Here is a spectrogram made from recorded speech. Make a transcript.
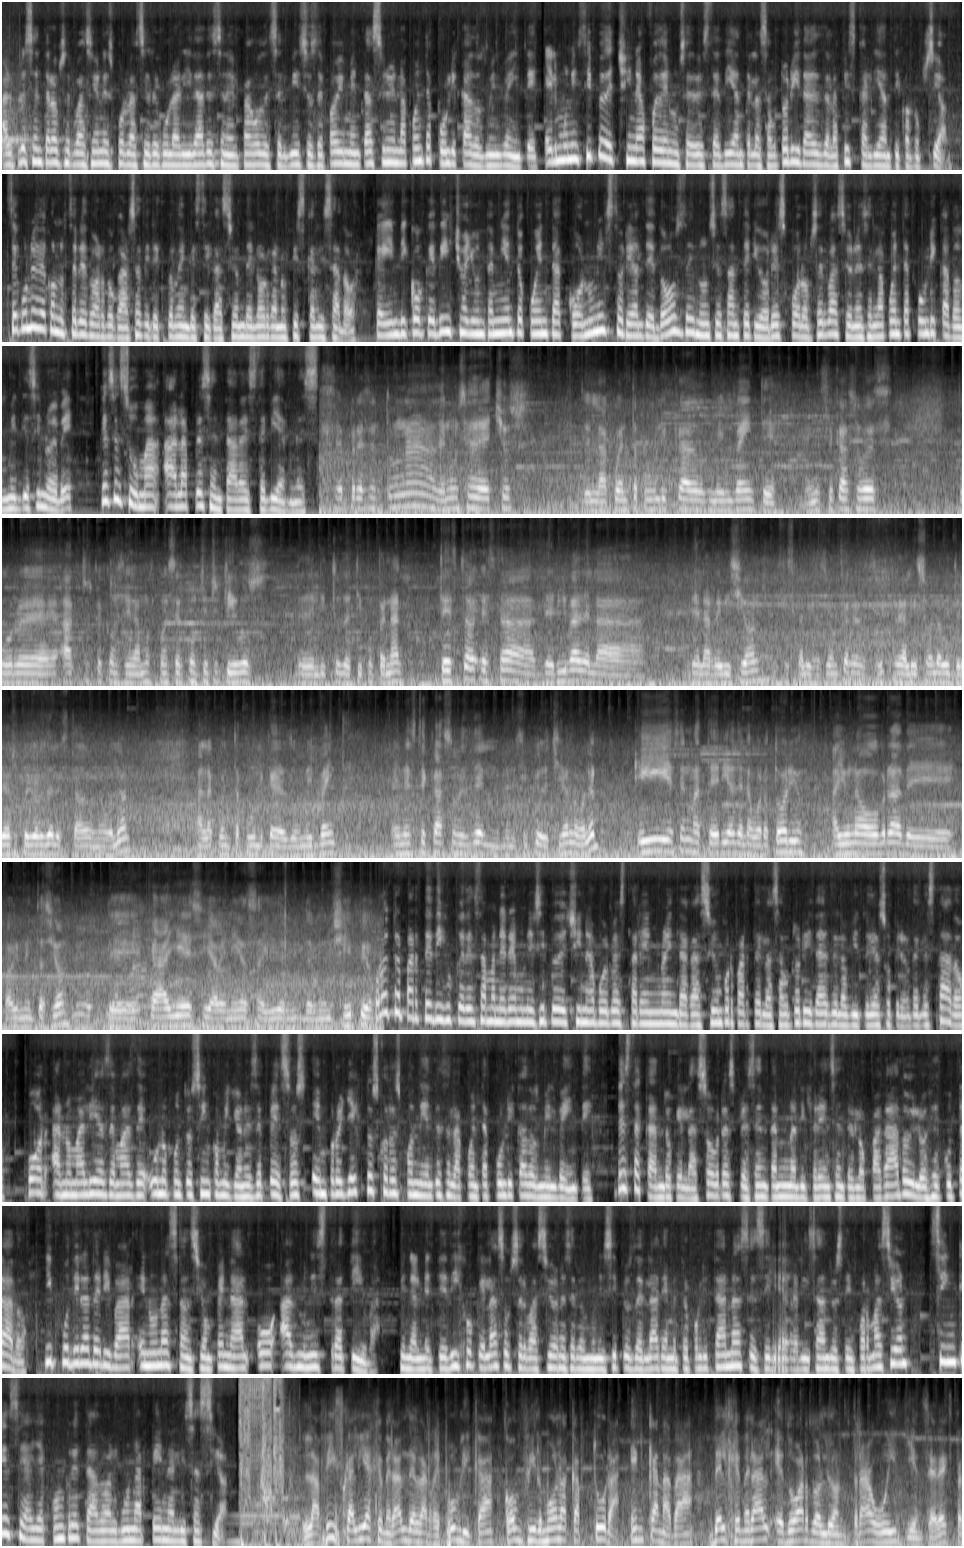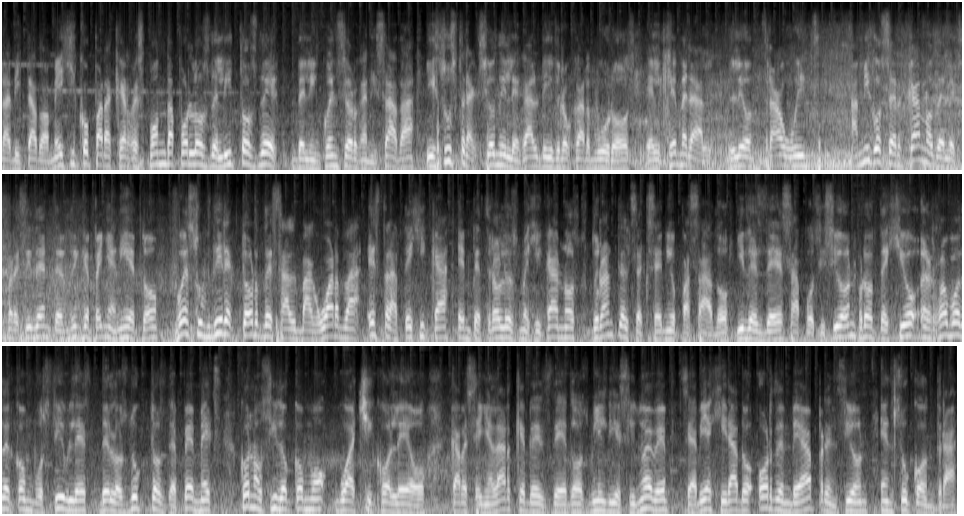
Al presentar observaciones por las irregularidades en el pago de servicios de pavimentación en la cuenta pública 2020, el municipio de China fue denunciado este día ante las autoridades de la Fiscalía Anticorrupción. Según le de conocer Eduardo Garza, director de investigación del órgano fiscalizador, que indicó que dicho ayuntamiento cuenta con un historial de dos denuncias anteriores por observaciones en la cuenta pública 2019 que se suma a la presentada este viernes. Se presentó una denuncia de hechos de la cuenta pública 2020. En este caso es por eh, actos que consideramos pueden ser constitutivos de delitos de tipo penal. Esta, esta deriva de la, de la revisión y fiscalización que realizó la Auditoría Superior del Estado de Nuevo León a la cuenta pública de 2020. En este caso es del municipio de Chile, Nuevo León y es en materia de laboratorio. Hay una obra de pavimentación de calles y avenidas ahí del, municipio. Por otra parte, dijo que de esta manera el municipio de China vuelve a estar en una indagación por parte de las autoridades de la Auditoría Superior del Estado por anomalías de más de 1.5 millones de pesos en proyectos correspondientes a la cuenta pública 2020, destacando que las obras presentan una diferencia entre lo pagado y lo ejecutado y pudiera derivar en una sanción penal o administrativa. Finalmente dijo que las observaciones de los municipios del área metropolitana se sigue realizando esta información sin que se haya concretado alguna penalización. La Fiscalía General de la República confirmó la captura en Canadá del general Eduardo León Traui, quien será extraditado a México para que responda por los delitos de delincuencia organizada y sustracción ilegal de hidrocarburos. El general León Traui, amigo cercano del expresidente Enrique Peña Nieto, fue subdirector de salvaguarda estratégica en petróleos mexicanos durante el sexenio pasado y desde esa posición protegió el robo de combustibles de los ductos de Pemex, conocido como Huachicoleo. Cabe señalar que desde 2019 se había girado orden de aprehensión en su contra.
